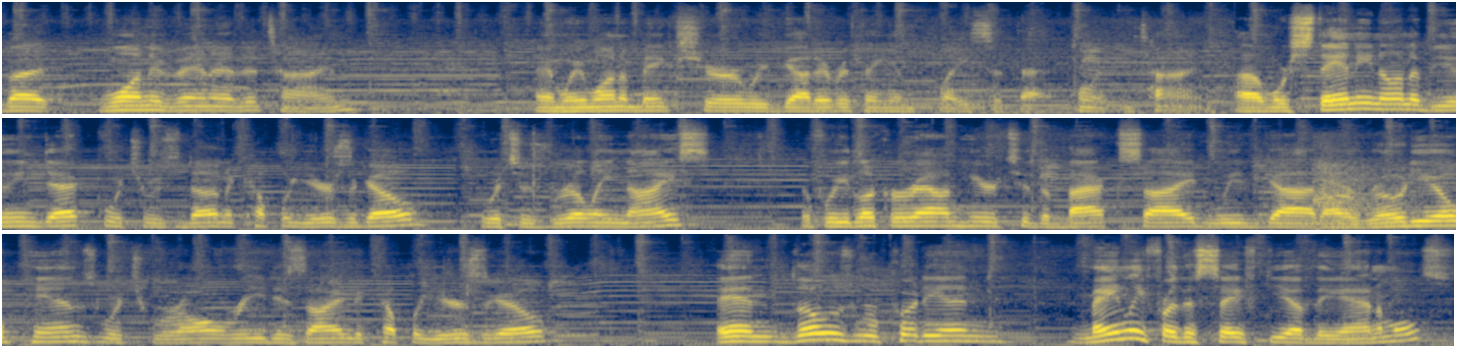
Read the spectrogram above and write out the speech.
but one event at a time and we want to make sure we've got everything in place at that point in time. Uh, we're standing on a viewing deck, which was done a couple years ago, which is really nice. If we look around here to the back side, we've got our rodeo pins, which were all redesigned a couple years ago. And those were put in mainly for the safety of the animals,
